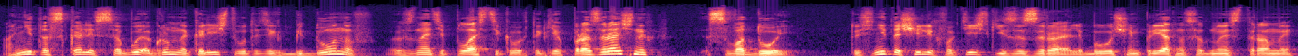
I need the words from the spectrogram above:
они таскали с собой огромное количество вот этих бидонов, знаете, пластиковых, таких прозрачных, с водой. То есть они тащили их фактически из Израиля. Было очень приятно, с одной стороны,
